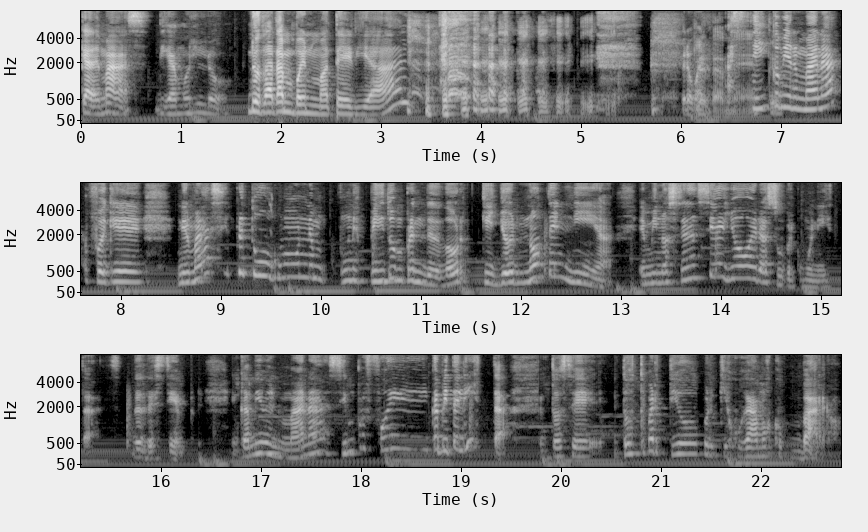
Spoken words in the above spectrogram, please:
Que además, digámoslo, nos da tan buen material. Pero bueno, así con mi hermana fue que mi hermana siempre tuvo como un, un espíritu emprendedor que yo no tenía. En mi inocencia yo era súper comunista desde siempre. En cambio mi hermana siempre fue capitalista. Entonces todo esto partió porque jugábamos con barro.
